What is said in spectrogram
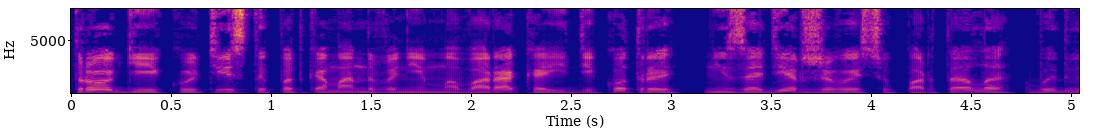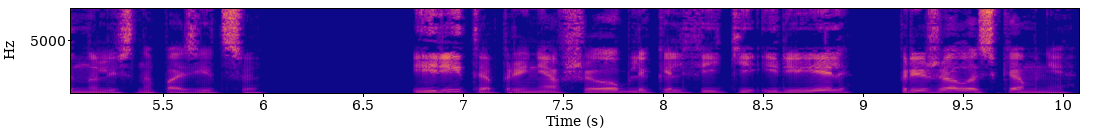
Троги и культисты под командованием Маварака и Дикотры, не задерживаясь у портала, выдвинулись на позицию. Ирита, принявшая облик эльфийки Ириэль, прижалась ко мне.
